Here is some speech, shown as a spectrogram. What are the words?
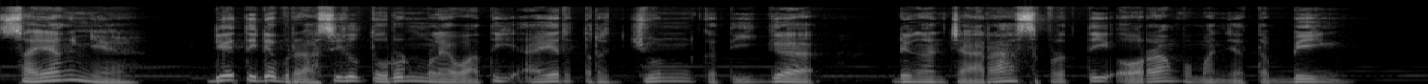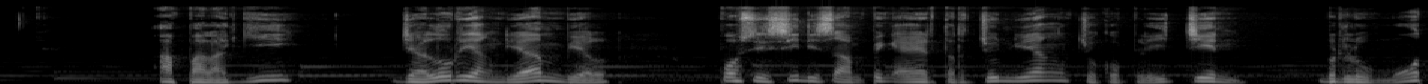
Sayangnya, dia tidak berhasil turun melewati air terjun ketiga dengan cara seperti orang pemanjat tebing. Apalagi jalur yang diambil posisi di samping air terjun yang cukup licin, berlumut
